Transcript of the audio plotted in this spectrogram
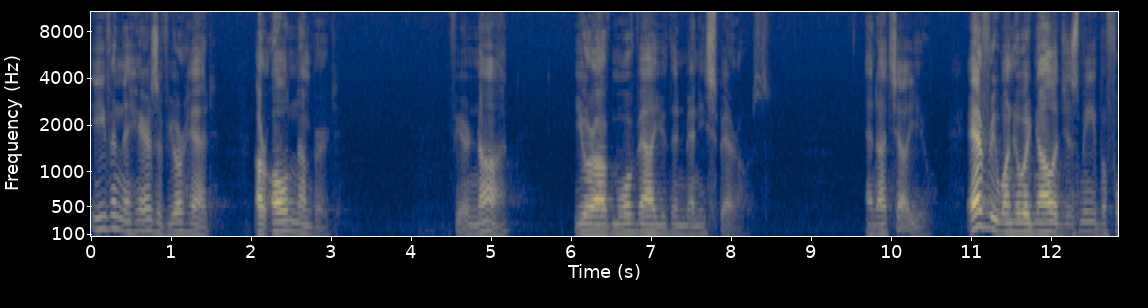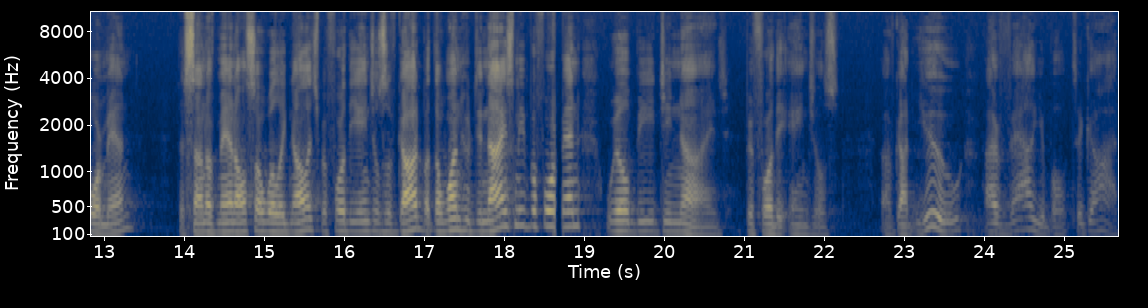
Even the hairs of your head are all numbered. Fear not, you are of more value than many sparrows. And I tell you, everyone who acknowledges me before men, the Son of Man also will acknowledge before the angels of God, but the one who denies me before men will be denied before the angels of God. You are valuable to God.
